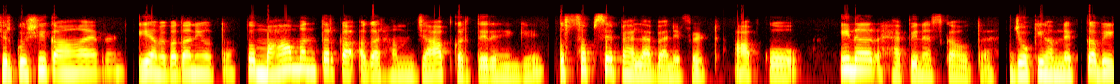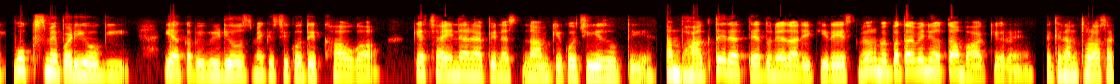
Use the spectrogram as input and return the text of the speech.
फिर खुशी कहाँ है फ्रेंड ये हमें पता नहीं होता। तो महामंत्र का अगर हम जाप करते रहेंगे तो सबसे पहला बेनिफिट आपको इनर हैप्पीनेस का होता है, जो कि हमने कभी बुक्स में पढ़ी होगी या कभी वीडियोस में किसी को देखा होगा। कि अच्छा इनर हैप्पीनेस नाम की कोई चीज़ होती है। हम भागते रहते हैं दुनियादारी की रेस में और हमें पता भी नहीं होता हम भाग क्यों रहे हैं। लेकिन हम थोड़ा सा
